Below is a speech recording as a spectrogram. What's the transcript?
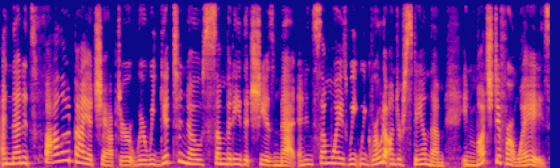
and then it's followed by a chapter where we get to know somebody that she has met. And in some ways, we, we grow to understand them in much different ways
